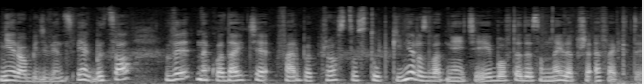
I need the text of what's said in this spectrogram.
nie robić, więc jakby co, wy nakładajcie farbę prosto z tubki, nie rozwadniajcie jej, bo wtedy są najlepsze efekty.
